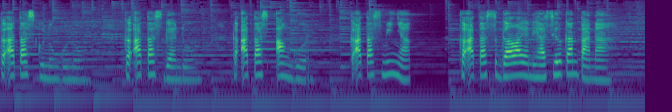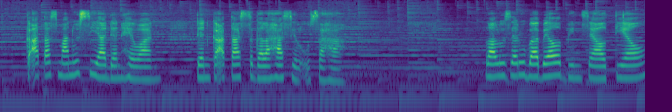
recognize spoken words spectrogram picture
ke atas gunung-gunung, ke atas gandum, ke atas anggur, ke atas minyak, ke atas segala yang dihasilkan tanah, ke atas manusia dan hewan, dan ke atas segala hasil usaha. Lalu Zerubabel bin Sealtiel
